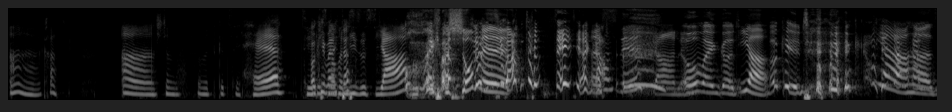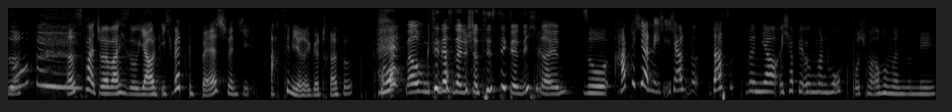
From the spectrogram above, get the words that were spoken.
Ah, krass. Ah, stimmt, das hast du mitgezählt. Hä? Zählt Okay, das noch ich in das- dieses Jahr? Oh mein Gott, geschummelt. Zählt ja gar Das zählt gar nicht. Oh mein Gott. Ja, Okay. ja, also. so. Das ist falsch, weil war ich so, ja, und ich werde gebasht, wenn ich 18-Jährige treffe. Hä? Warum zählt das in deine Statistik denn nicht rein? So, hab ich ja nicht. Ich hab das, dann ja, ich habe ja irgendwann hochgepusht, war auch irgendwann so, nee.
